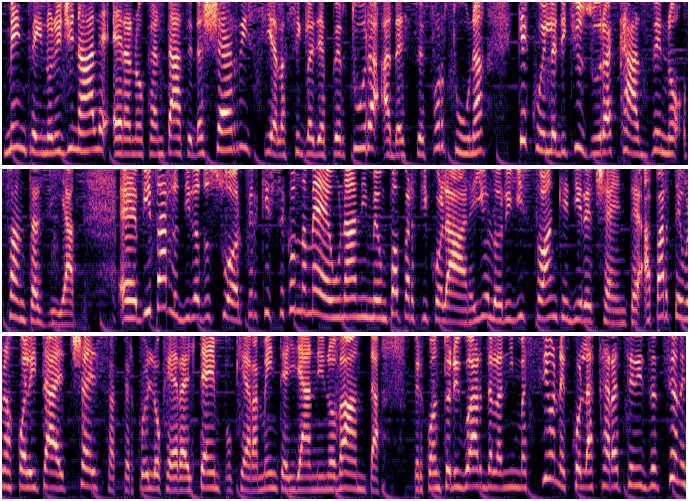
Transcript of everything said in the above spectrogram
mentre in originale erano cantate da Sherry sia la sigla di apertura Adesso è fortuna che quella di chiusura Kaze no Fantasia. Eh, vi parlo di Lodo War perché secondo me è un anime un po' particolare, io l'ho rivisto anche di recente, a parte una qualità eccelsa per quello che era il tempo, chiaramente gli anni 90, per quanto riguarda l'animazione con la caratterizzazione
